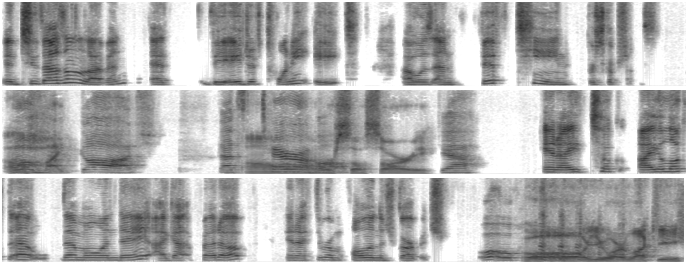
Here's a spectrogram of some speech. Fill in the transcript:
In 2011, at the age of 28, I was on 15 prescriptions. Oh, oh, my gosh. That's oh, terrible. We're so sorry. yeah. And I took, I looked at them one day, I got fed up, and I threw them all in the garbage. Uh-oh. Oh, you are lucky.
